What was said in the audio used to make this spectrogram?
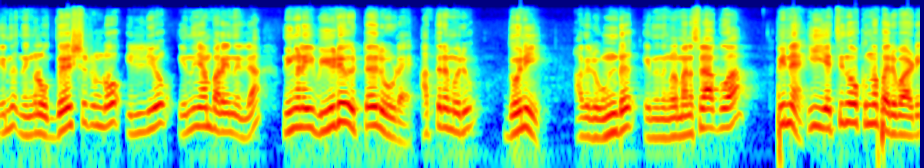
എന്ന് നിങ്ങൾ ഉദ്ദേശിച്ചിട്ടുണ്ടോ ഇല്ലയോ എന്ന് ഞാൻ പറയുന്നില്ല. നിങ്ങൾ ഈ വീഡിയോ ഇട്ടതിലൂടെ അത്തരമൊരു ധ്വനി അതിലുണ്ട് എന്ന് നിങ്ങൾ മനസ്സിലാക്കുക. പിന്നെ ഈ എത്തി നോക്കുന്ന പരിപാടി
